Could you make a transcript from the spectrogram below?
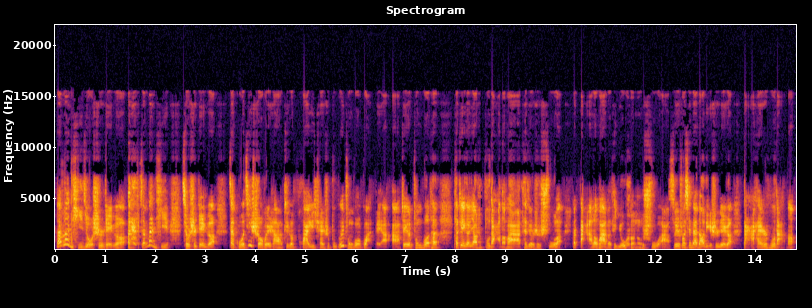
但问题就是这个，在问题就是这个在国际社会上这个。话语权是不归中国管的呀啊！这个中国他他这个要是不打的话，他就是输了；他打的话呢，他有可能输啊。所以说现在到底是这个打还是不打呢？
